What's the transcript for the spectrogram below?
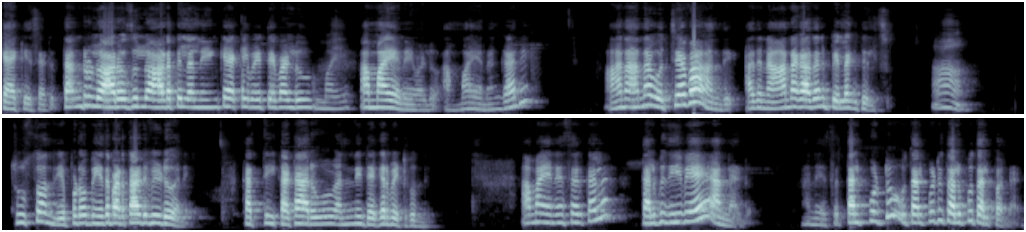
కేకేశాడు. తండ్రులు ఆ రోజుల్లో ఆడపిల్లల్ని ఇంకేకలు పెట్టేవాళ్ళు? అమ్మాయి. అనేవాళ్ళు. అమ్మాయి అనగానే ఆ నాన్న వచ్చావా? అంది. అది నాన్న కాదని పిల్లకి తెలుసు. చూస్తోంది. ఎప్పుడో మీద పడతాడు వీడు అని. కత్తి కటారు అన్నీ దగ్గర పెట్టుకుంది. అమ్మాయి అనేసరికల్లా తలుపు దీవే అన్నాడు. అనేసరి తలుపు కొట్టు తలుపు కొట్టు తలుపు తలుపు అన్నాడు.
